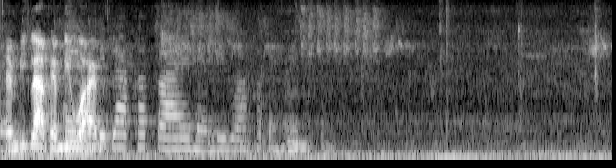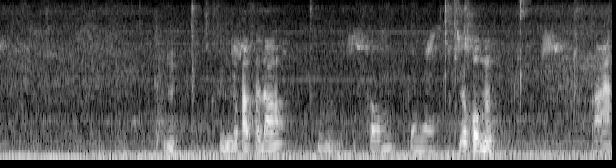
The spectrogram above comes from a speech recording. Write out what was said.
แถมพริกลาบแถมดีวัวให้พริกลาบเข้าไปแถมดีวัวเข้าไปให้กินกับผักสะเดออืมขมเป็นไงไม่ขมนะหวาน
